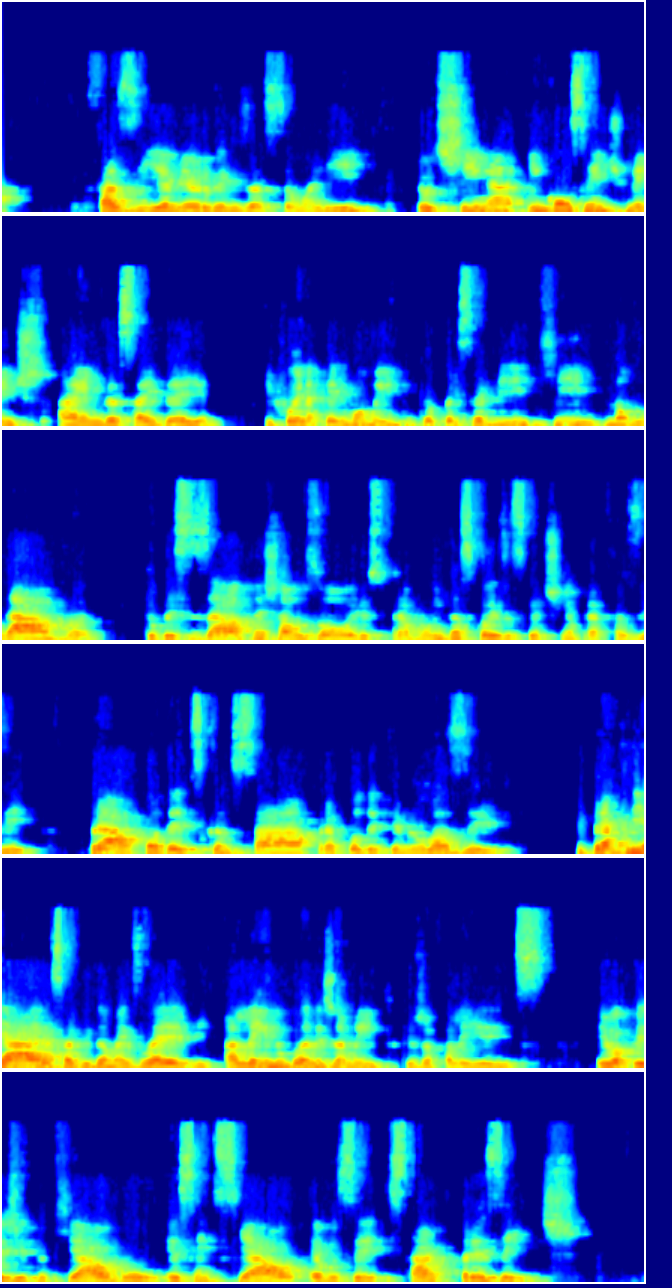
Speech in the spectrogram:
fazia minha organização ali, eu tinha inconscientemente ainda essa ideia. E foi naquele momento que eu percebi que não dava, que eu precisava fechar os olhos para muitas coisas que eu tinha para fazer, para poder descansar, para poder ter meu lazer. E para criar essa vida mais leve, além do planejamento que eu já falei antes, eu acredito que algo essencial é você estar presente.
